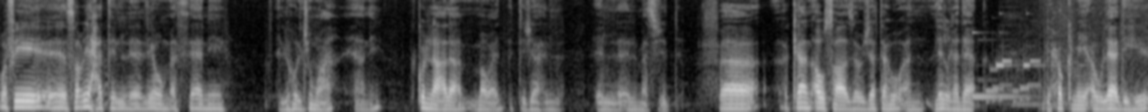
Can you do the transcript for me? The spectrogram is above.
وفي صبيحة اليوم الثاني اللي هو الجمعة يعني كنا على موعد باتجاه المسجد. فكان أوصى زوجته أن للغداء. بحكم أولاده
